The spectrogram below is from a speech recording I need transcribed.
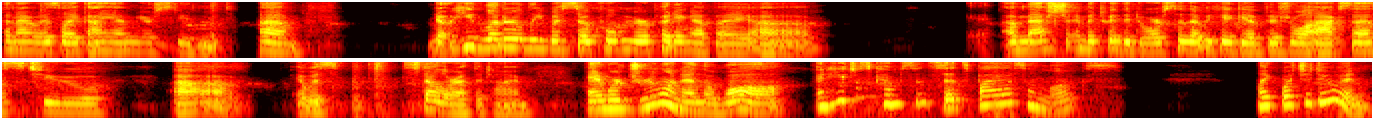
then I was like, I am your student. Um no, he literally was so cool. We were putting up a uh, a mesh in between the doors so that we could give visual access to uh it was stellar at the time. And we're drilling in the wall and he just comes and sits by us and looks like what you doing?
